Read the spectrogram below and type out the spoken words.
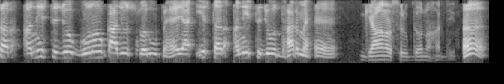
तरह अनिष्ट जो गुणों का जो स्वरूप है या इस तरह अनिष्ट जो धर्म है ज्ञान और स्वरूप दोनों हाँ जी। हाँ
